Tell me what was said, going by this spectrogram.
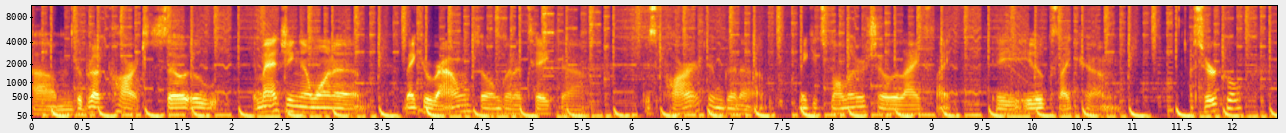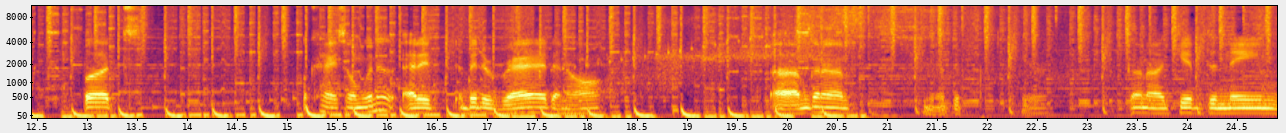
um, the blood part. So imagine I wanna make a round, so I'm gonna take uh, this part. I'm gonna make it smaller, so like like it, it looks like um, a circle. But okay, so I'm gonna edit a bit of red and all. Uh, I'm gonna you know, gonna give the name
